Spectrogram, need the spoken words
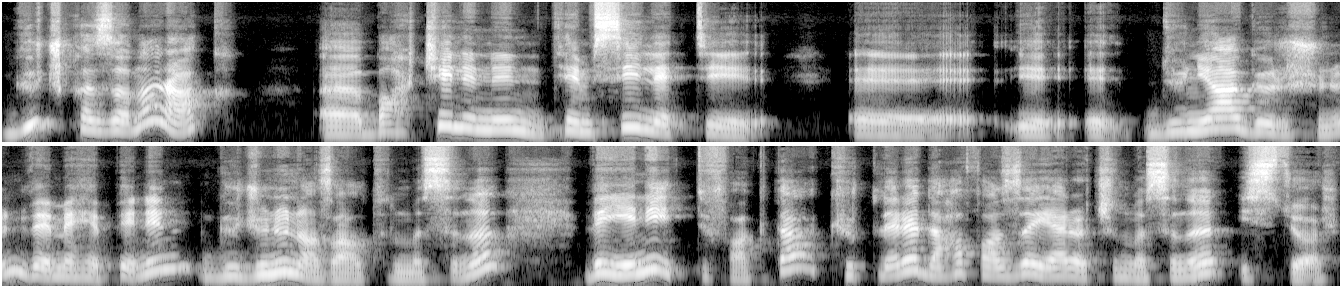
güç kazanarak e, Bahçeli'nin temsil ettiği e, e, dünya görüşünün ve MHP'nin gücünün azaltılmasını ve yeni ittifakta Kürtlere daha fazla yer açılmasını istiyor.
